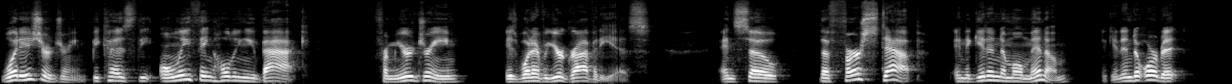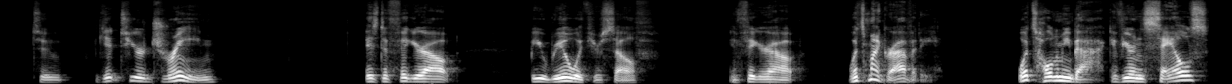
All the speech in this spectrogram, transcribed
What is your dream? Because the only thing holding you back from your dream is whatever your gravity is. And so the first step and to get into momentum, to get into orbit, to get to your dream is to figure out, be real with yourself and figure out what's my gravity? What's holding me back? If you're in sales,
